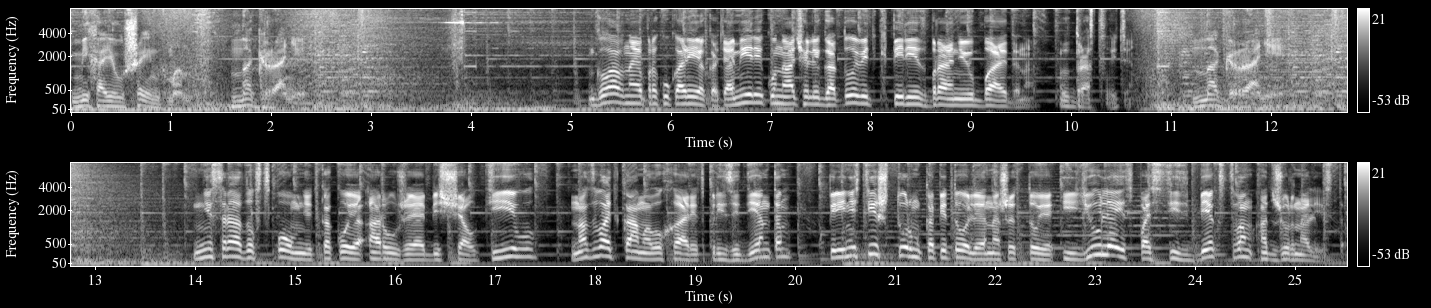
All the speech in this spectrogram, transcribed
Михаил Шейнгман. На грани. Главное прокукарекать. Америку начали готовить к переизбранию Байдена. Здравствуйте. На грани. Не сразу вспомнить, какое оружие обещал Киеву, назвать Камалу Харрис президентом, перенести штурм Капитолия на 6 июля и спастись бегством от журналистов.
